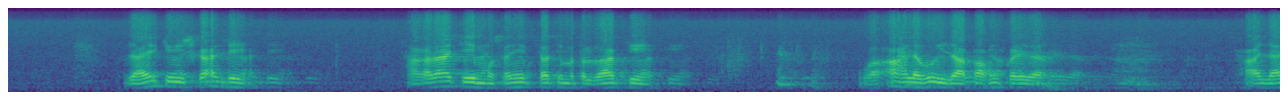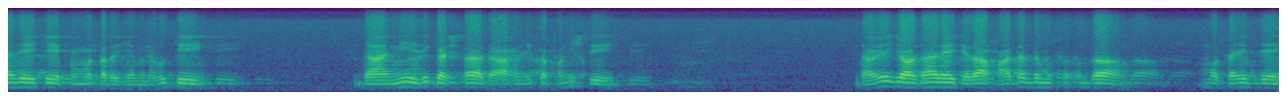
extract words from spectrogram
ظاهر کې اشکال دی هغه دا چې مصنف ترجمه الباب کې واهله اضافه هم کړی دا حال دی چې په مترجم له کې دامی ذکر شته د اهل ذکر خنشتي دا وی جواز دی چې دا حادث د مصنف دی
